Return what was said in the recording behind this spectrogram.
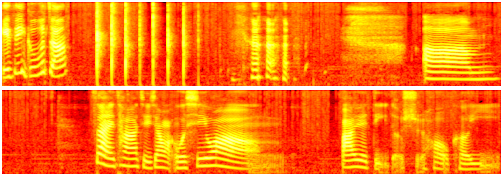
给自己鼓鼓掌。嗯，在他即将完，我希望八月底的时候可以。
